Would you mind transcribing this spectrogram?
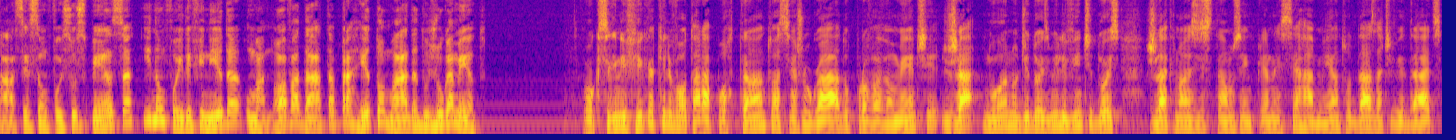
A sessão foi suspensa e não foi definida uma nova data para a retomada do julgamento. O que significa que ele voltará, portanto, a ser julgado provavelmente já no ano de 2022, já que nós estamos em pleno encerramento das atividades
